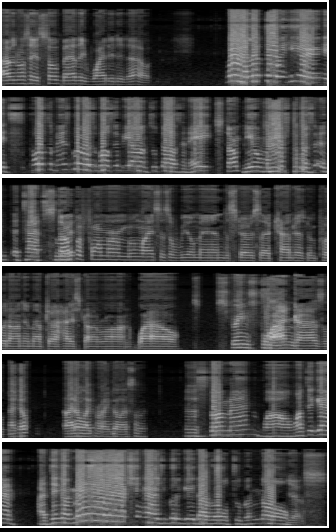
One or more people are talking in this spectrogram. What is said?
I was gonna say it's so bad they whited it out. Well, I looked over here. It's supposed to be. This movie was supposed to be out in 2008. Stunt Neil Marshall was in, attached to stunt it. performer moonlights as a wheelman discovers that a contract has been put on him after a heist gone wrong. Wow. Screams flop. Ryan Gosling. I don't. I don't like Ryan Gosling. There's a stuntman. Wow. Once again, I think of many other action guys you could have gave that role to, but no. Yes.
